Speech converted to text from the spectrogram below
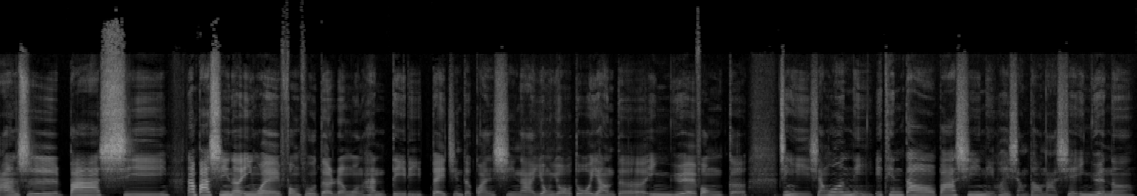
答案是巴西。那巴西呢？因为丰富的人文和地理背景的关系，那拥有多样的音乐风格。静怡想问你，一听到巴西，你会想到哪些音乐呢？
